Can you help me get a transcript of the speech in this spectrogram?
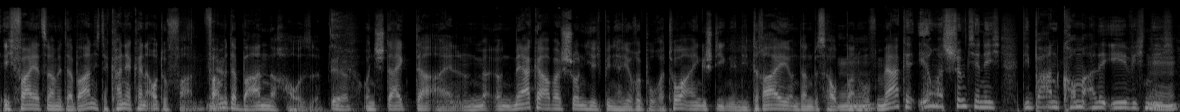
ich fahre jetzt mal mit der Bahn, ich da kann ja kein Auto fahren. Fahr Ja. mit der Bahn nach Hause Ja. und steig da ein und, und merke aber schon hier, ich bin ja hier Reparator eingestiegen in die 3 und dann bis Hauptbahnhof. Mhm. Merke, irgendwas stimmt hier nicht, die Bahnen kommen alle ewig nicht. Mhm.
